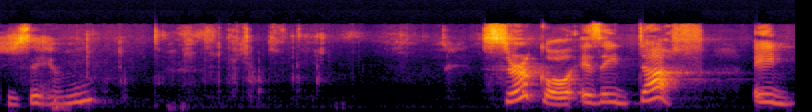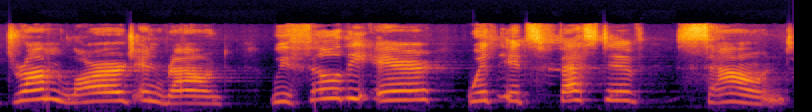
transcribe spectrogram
Did you say yummy? Circle is a duff, a drum large and round. We fill the air with its festive sound.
